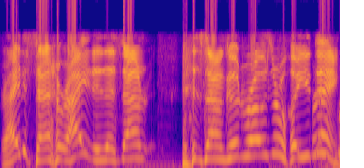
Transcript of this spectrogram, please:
Right? Is that right? Does that sound that sound good, Roser? What do you think?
